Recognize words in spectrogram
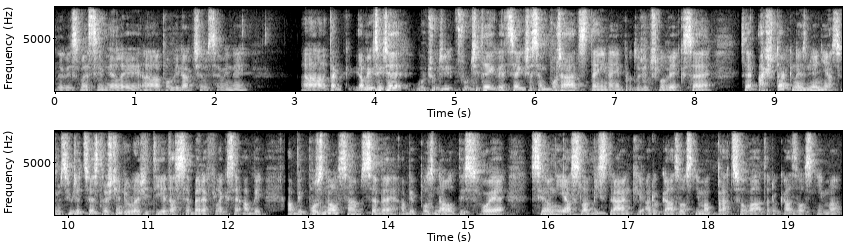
kdybychom si měli uh, povídat, čem jsem jiný. Tak já bych řekl, že v určitých věcech, že jsem pořád stejný, protože člověk se, se až tak nezmění. Já si myslím, že co je strašně důležité, je ta sebereflexe, aby, aby poznal sám sebe, aby poznal ty svoje silné a slabé stránky a dokázal s nima pracovat a dokázal s nima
